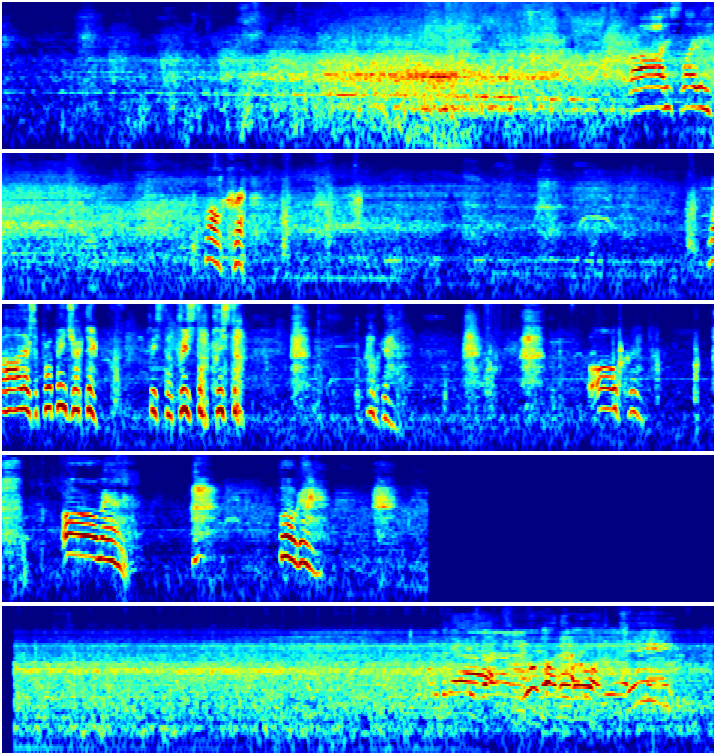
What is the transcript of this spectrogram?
Ah, he's sliding. Oh crap. Oh, there's a propane truck there. Please stop, please stop, please stop. Oh god. Oh crap. Oh man. Oh god. Ой, блядь, ёбаный в рот.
